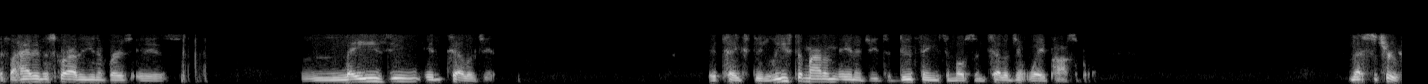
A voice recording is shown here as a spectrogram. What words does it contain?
if I had to describe the universe, it is lazy intelligent. It takes the least amount of energy to do things the most intelligent way possible. That's the truth.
